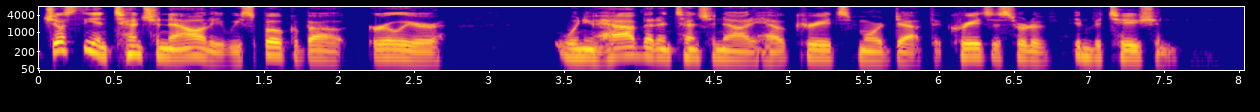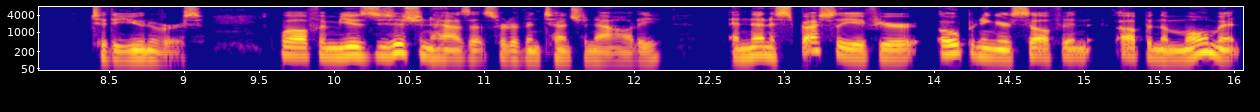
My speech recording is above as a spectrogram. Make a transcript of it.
just the intentionality we spoke about earlier. When you have that intentionality, how it creates more depth, it creates a sort of invitation to the universe. Well, if a musician has that sort of intentionality, and then especially if you're opening yourself in up in the moment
